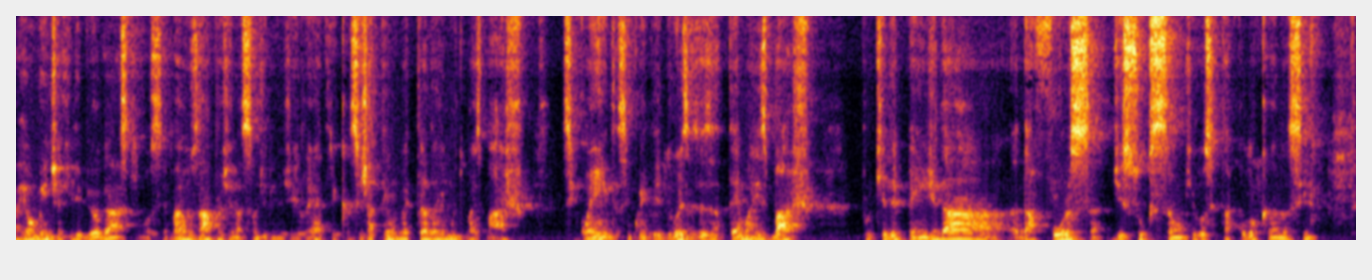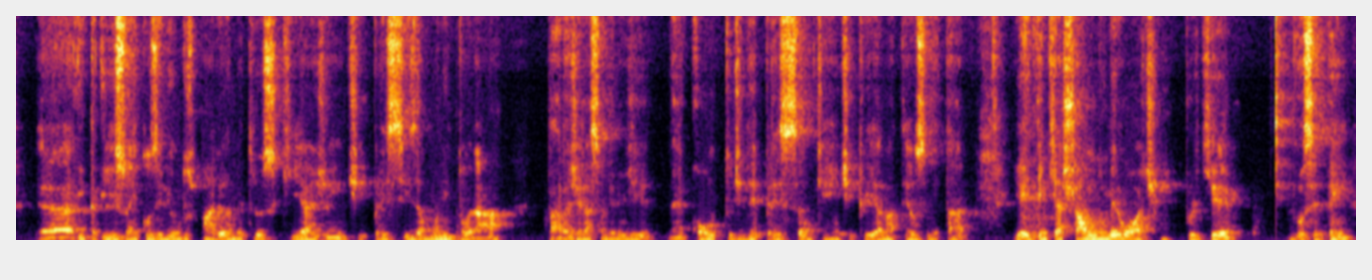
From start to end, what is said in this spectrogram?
realmente aquele biogás que você vai usar para geração de energia elétrica, você já tem um metano aí muito mais baixo, 50, 52, às vezes até mais baixo, porque depende da, da força de sucção que você está colocando assim. É, e isso é inclusive um dos parâmetros que a gente precisa monitorar para a geração de energia, né? Quanto de depressão que a gente cria no aterro sanitário. E aí tem que achar um número ótimo, porque você tem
